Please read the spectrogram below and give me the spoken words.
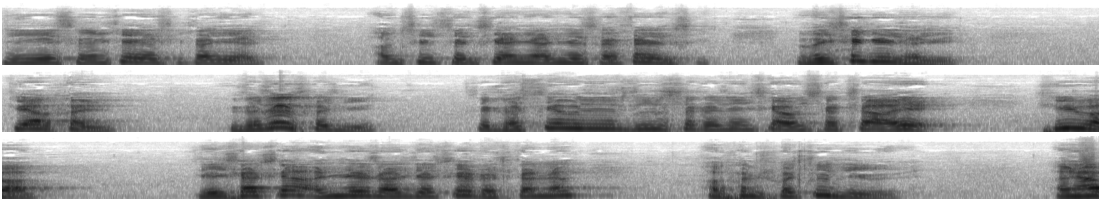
मी हे संख्या या ठिकाणी आहेत आमची त्यांची आणि अन्य सरकारांची बैठकही झाली. की आपण गरज पडली तर घटनेमध्ये दुरुस्त करण्याची आवश्यकता आहे. ही बाब देशाच्या अन्य राज्याच्या घटकांना आपण पटवून देऊया आणि हा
